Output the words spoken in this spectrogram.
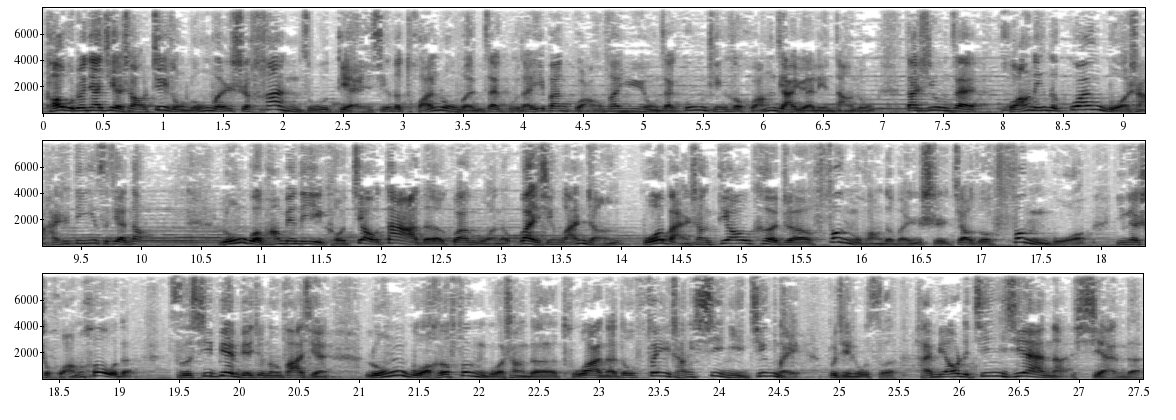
考古专家介绍，这种龙纹是汉族典型的团龙纹，在古代一般广泛运用在宫廷和皇家园林当中，但是用在皇陵的棺椁上还是第一次见到。龙椁旁边的一口较大的棺椁呢，外形完整，椁板上雕刻着凤凰的纹饰，叫做凤椁，应该是皇后的。仔细辨别就能发现，龙椁和凤椁上的图案呢都非常细腻精美。不仅如此，还描着金线呢，显得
